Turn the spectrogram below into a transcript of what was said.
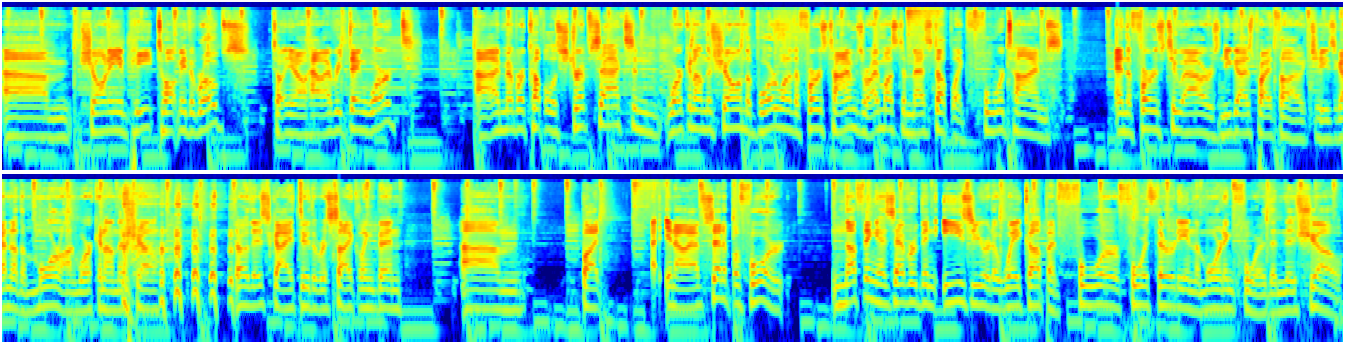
Um, Shawnee and Pete taught me the ropes, taught you know how everything worked. Uh, I remember a couple of strip sacks and working on the show on the board one of the first times where I must have messed up like four times in the first two hours, and you guys probably thought, oh, geez, I got another moron working on the show. Throw this guy through the recycling bin. Um, but you know, I've said it before. Nothing has ever been easier to wake up at four, four thirty in the morning for than this show,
